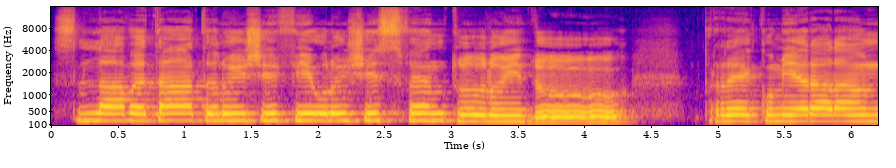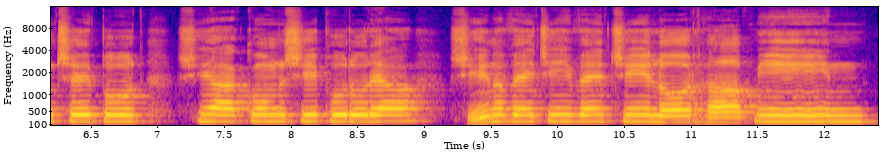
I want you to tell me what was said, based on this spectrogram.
Slavă Tatălui și Fiului și Sfântului Duh, precum era la început și acum și pururea și în vecii vecilor. Amin.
